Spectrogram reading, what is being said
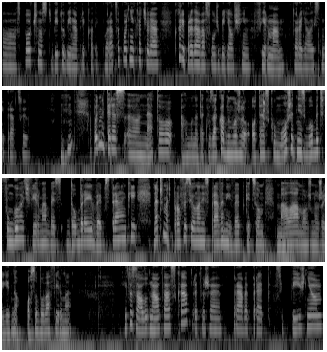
Spoločnosť B2B napríklad je poradca podnikateľa, ktorý predáva služby ďalším firmám, ktoré ďalej s nimi pracujú. Uh-huh. A poďme teraz na to, alebo na takú základnú možno otázku, môže dnes vôbec fungovať firma bez dobrej web stránky? Na čo mať profesionálne spravený web, keď som malá, možno že jednoosobová firma? Je to záľudná otázka, pretože práve pred asi týždňom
